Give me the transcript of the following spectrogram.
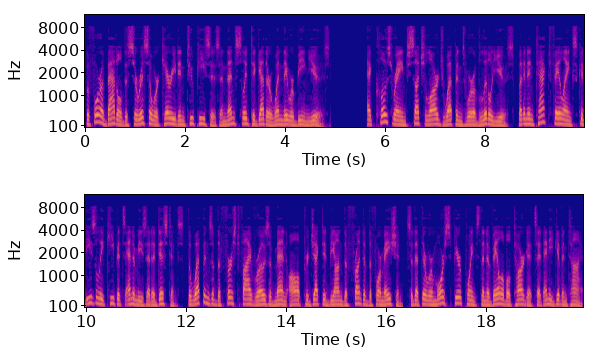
Before a battle the sarissa were carried in two pieces and then slid together when they were being used. At close range such large weapons were of little use, but an intact phalanx could easily keep its enemies at a distance. The weapons of the first five rows of men all projected beyond the front of the formation, so that there were more spear points than available targets at any given time.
